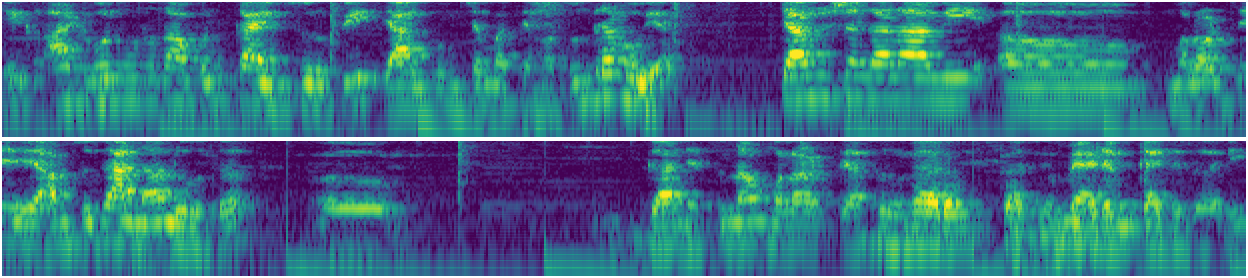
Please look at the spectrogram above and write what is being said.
एक आठवण म्हणून आपण कायमस्वरूपी त्या अल्बमच्या माध्यमातून राहूया. त्या अनुषंगानं आम्ही मला वाटते आमचं गाणं आलं होतं गाण्याचं नाव मला वाटतं असं. मॅडम काजल मॅडम काजलवाली.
